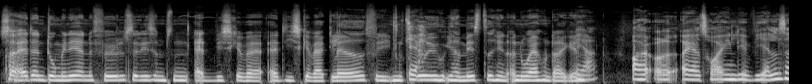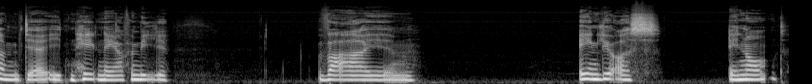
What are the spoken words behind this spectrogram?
Så er den dominerende følelse ligesom sådan, at, vi skal være, at I skal være glade, fordi nu troede Ja. I I havde mistet hende, og nu er hun der igen. Ja, og, og, og jeg tror egentlig, at vi alle sammen der i den helt nære familie var øh, egentlig også enormt,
